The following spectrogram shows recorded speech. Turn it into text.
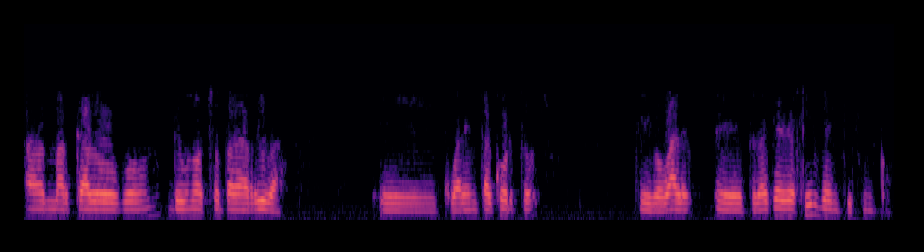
has marcado con, de un 8 para arriba eh, 40 cortos, te digo, vale, eh, pero hay que elegir 25.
